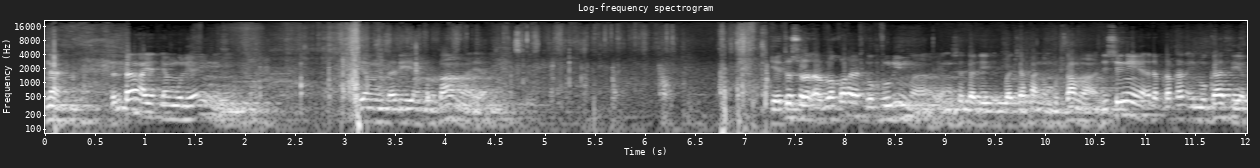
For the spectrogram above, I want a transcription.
Nah, tentang ayat yang mulia ini yang tadi yang pertama ya yaitu surat Al-Baqarah ayat 25 yang saya tadi bacakan yang pertama. Di sini ada perkataan Ibnu Katsir.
